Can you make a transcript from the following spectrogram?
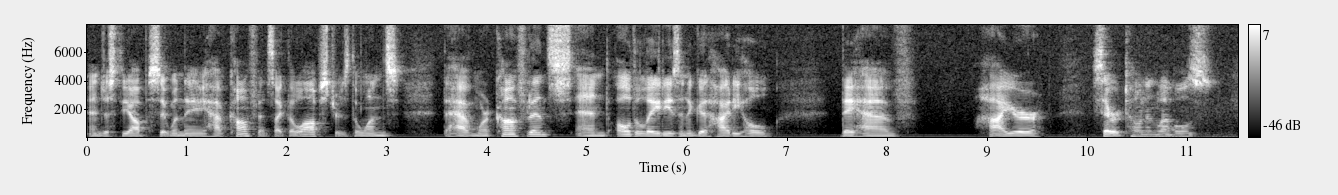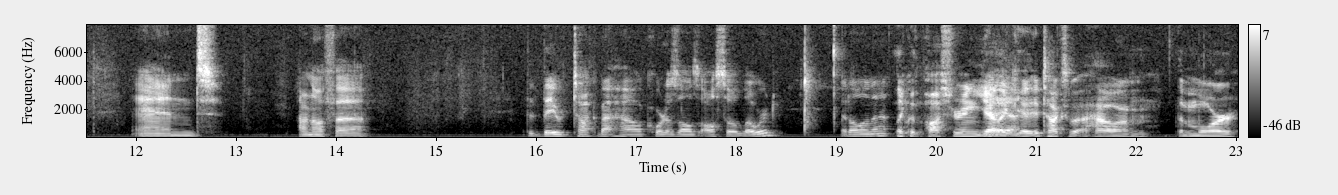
and just the opposite when they have confidence, like the lobsters, the ones that have more confidence, and all the ladies in a good hidey hole, they have higher serotonin levels, and I don't know if uh, did they talk about how cortisol is also lowered at all in that? Like with posturing, yeah. Yeah, like yeah. It, it talks about how um the more,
